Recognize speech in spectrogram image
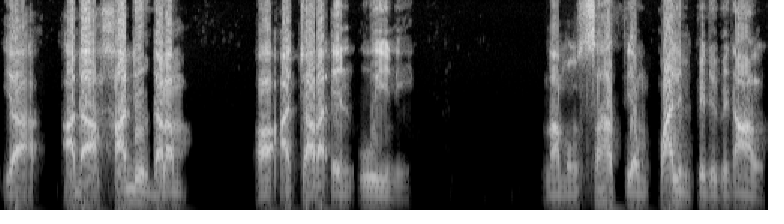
Ya, ada hadir dalam uh, acara NU ini. Namun saat yang paling fenomenal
